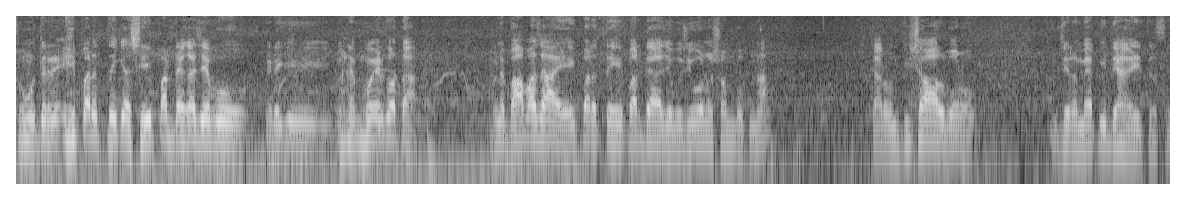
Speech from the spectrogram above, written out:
সমুদ্রের এই পারের থেকে সেই পার দেখা যাব এটা কি মানে ময়ের কথা? মানে ভাবা যায়, এই পারের থেকে এই পার দেখা যাব জীবনও সম্ভব না। কারণ বিশাল বড়, যেটা ম্যাপই দেখা যাইতেছে,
